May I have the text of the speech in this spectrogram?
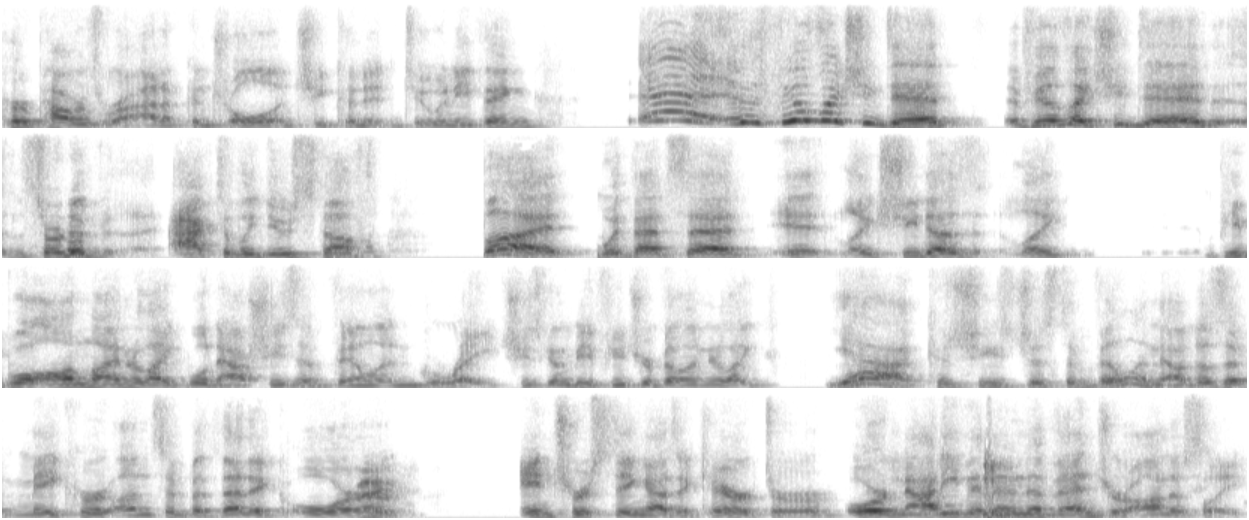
her powers were out of control and she couldn't do anything. Eh, it feels like she did. It feels like she did sort of actively do stuff. But with that said, it like she does like people online are like, well, now she's a villain. Great. She's going to be a future villain. You're like, yeah, because she's just a villain now. Doesn't make her unsympathetic or right. interesting as a character or not even an Avenger, honestly.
